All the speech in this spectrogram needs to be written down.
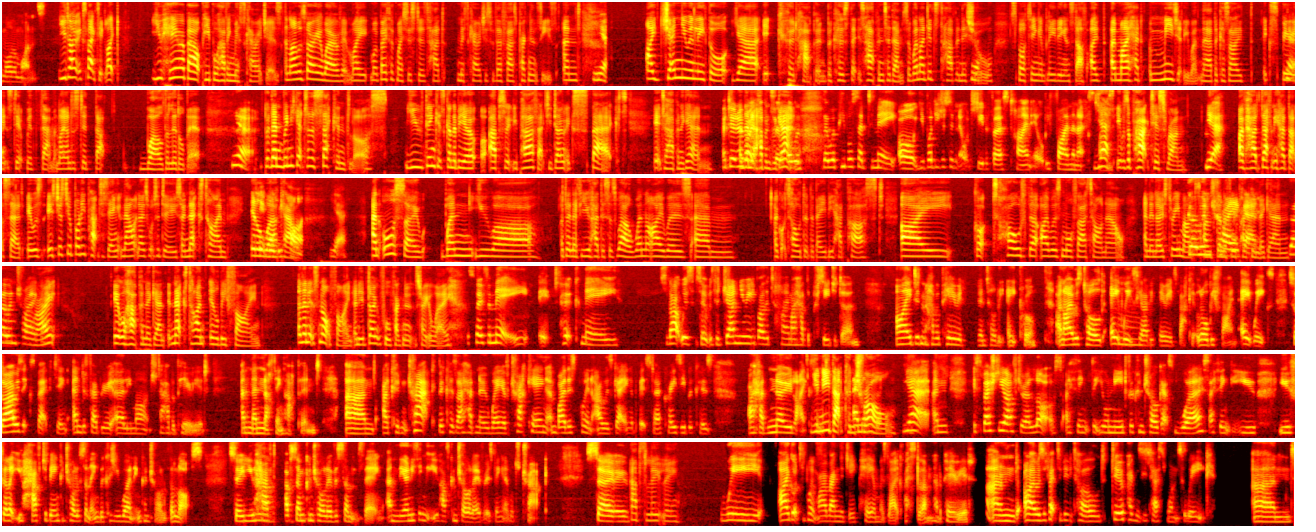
more than once. You don't expect it. Like you hear about people having miscarriages and i was very aware of it my, my both of my sisters had miscarriages with their first pregnancies and yeah I genuinely thought, yeah, it could happen because that it's happened to them. So when I did have initial spotting and bleeding and stuff, I, I my head immediately went there because I experienced it with them and I understood that world a little bit. yeah But then when you get to the second loss, you think it's going to be a, absolutely perfect. You don't expect it to happen again. I don't know. And then it you, happens but There were, again. there were people said to me, "Oh, your body just didn't know what to do the first time. It'll be fine the next time." Yes, it was a practice run. Yeah. I've had definitely had that said. It was it's just your body practicing. Now it knows what to do. So next time it'll It work out. fine. Yeah. And also, when you are, I don't know if you had this as well. When I was, um, I got told that the baby had passed. I got told that I was more fertile now, and in those three months, I was going to try fall pregnant again. again. Go and try again. It will happen again. Next time, it'll be fine. And then it's not fine, and you don't fall pregnant straight away. So for me, it took me. So that was so it was the January by the time I had the procedure done. I didn't have a period until the April, and I was told eight weeks Mm. you'll have your periods back. It'll all be fine. Eight weeks. So I was expecting end of February, early March to have a period, and then nothing happened, and I couldn't track because I had no way of tracking. And by this point, I was getting a bit stir crazy because I had no like. You need that anything. control. Yeah, and especially after a loss, I think that your need for control gets worse. I think that you you feel like you have to be in control of something because you weren't in control of the loss. So you Yeah. have to have some control over something, and the only thing that you have control over is being able to track. So Absolutely. we I got to the point where I rang the GP and was like, I still haven't had a period. And I was effectively told, do a pregnancy test once a week and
